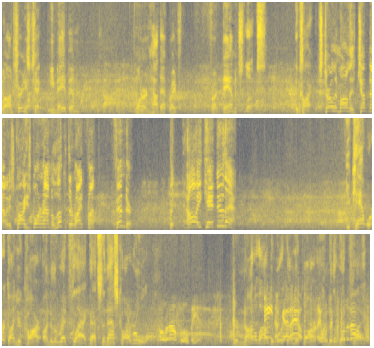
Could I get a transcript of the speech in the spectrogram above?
Well, I'm sure he's checked. He may have been wondering how that right front damage looks. The car, Sterling Marlin is jumping out of his car. He's going around to look at the right front fender. But, oh, he can't do that. You can't work on your car under the red flag. That's the NASCAR rule. Pull it off a little bit. You're not allowed Hey, to work got on your car They under the red pulled it off. flag.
